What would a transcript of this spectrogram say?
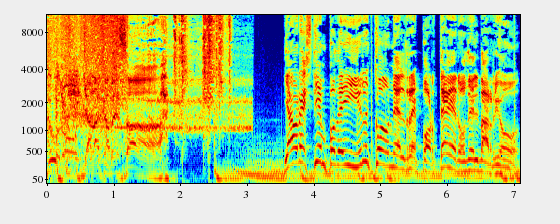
Duro y a la cabeza. Y ahora es tiempo de ir con el reportero del barrio.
